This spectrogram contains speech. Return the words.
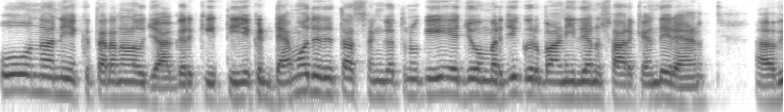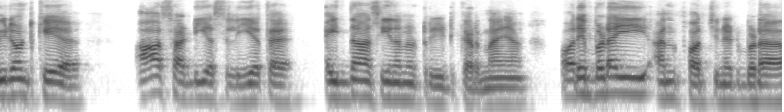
ਉਹ ਉਹਨਾਂ ਨੇ ਇੱਕ ਤਰ੍ਹਾਂ ਨਾਲ ਉਜਾਗਰ ਕੀਤੀ, ਇੱਕ ਡੈਮੋ ਦੇ ਦਿੱਤਾ ਸੰਗਤ ਨੂੰ ਕਿ ਇਹ ਜੋ ਮਰਜ਼ੀ ਗੁਰਬਾਣੀ ਦੇ ਅਨੁਸਾਰ ਕਹਿੰਦੇ ਰਹਿਣ ਵੀ ਡੋਂਟ ਕੇਅਰ ਆ ਸਾਡੀ ਅਸਲੀਅਤ ਹੈ ਇਦਾਂ ਅਸੀਂ ਇਹਨਾਂ ਨੂੰ ਟ੍ਰੀਟ ਕਰਨਾ ਆ। ਔਰ ਇਹ ਬੜਾ ਹੀ ਅਨਫੋਰਚੂਨੇਟ ਬੜਾ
